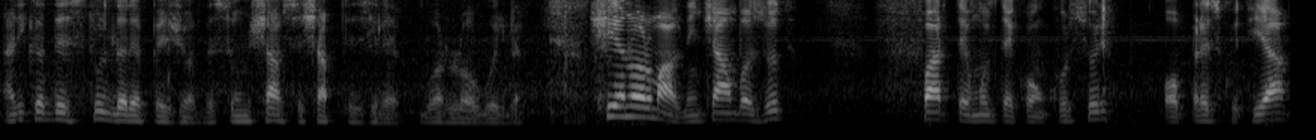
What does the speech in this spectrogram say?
adică destul de repejor, de sunt 6-7 zile vor logurile. Și e normal, din ce am văzut, foarte multe concursuri, opresc cutia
